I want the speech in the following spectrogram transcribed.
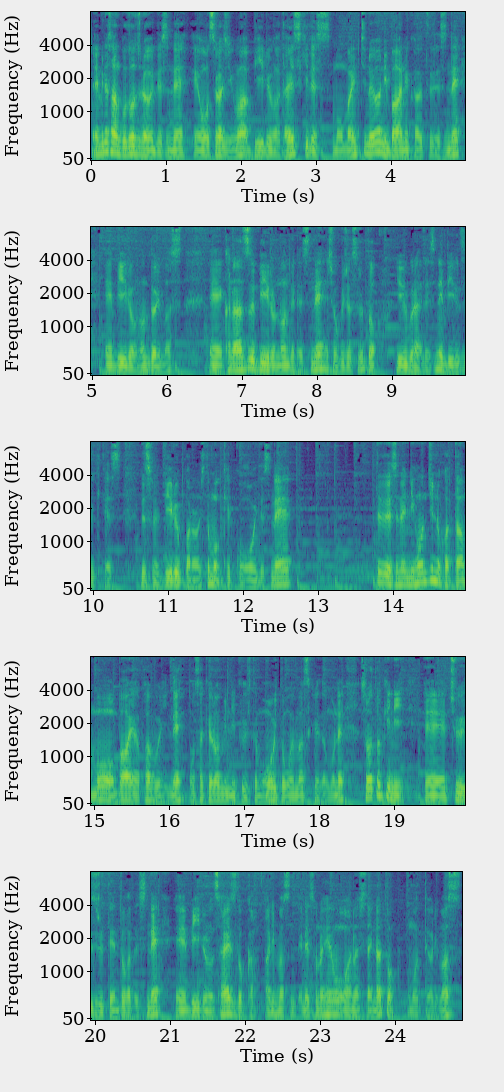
えー、皆さんご存知のようにですね、オーストラリア人はビールが大好きです。もう毎日のようにバーに通ってですね、えビールを飲んでおります、え、必ずビールを飲んでですね、食事をするというぐらいですね、ビール好きです。ですので、ビールパラの人も結構多いですね。でですね、日本人の方もバーやパブにね、お酒飲みに行く人も多いと思いますけれどもね、その時に、えー、注意する点とかですね、えー、ビールのサイズとかありますんでね、その辺をお話したいなと思っております。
